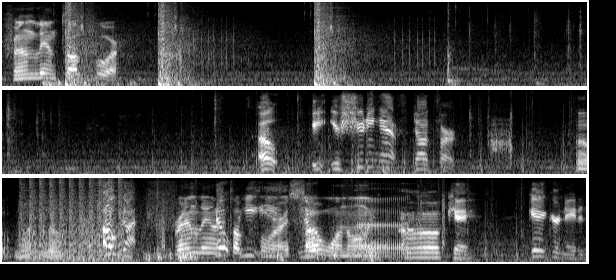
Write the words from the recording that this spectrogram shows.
Friendly on top floor. Oh, you're shooting at dog fart. Oh, what? No. Oh god. Friendly on Nope, top he- floor. I saw nope. one on. Uh, Okay. Get grenaded.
